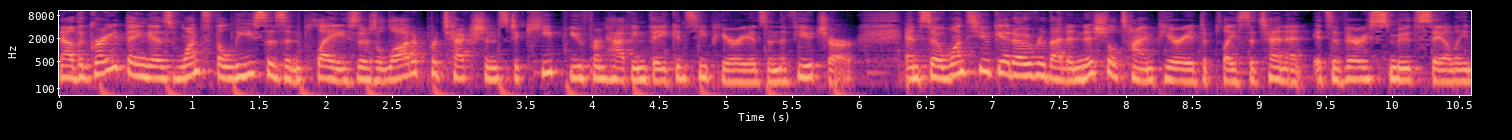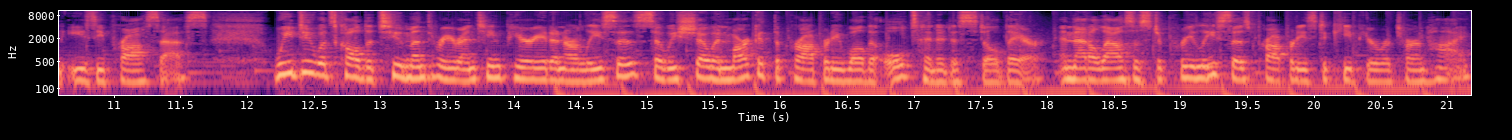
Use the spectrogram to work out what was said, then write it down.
Now, the great thing is once the lease is in place, there's a lot of protections to keep you from having vacancy periods in the future. And so once you get over that initial time period to place a tenant, it's a very smooth sailing, easy process. We do what's called a two month re renting period in our leases. So we show and market the property while the old tenant is still there. And that allows us to pre lease those properties to keep your return high.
